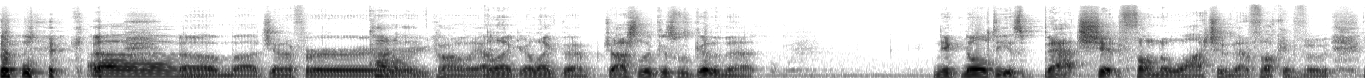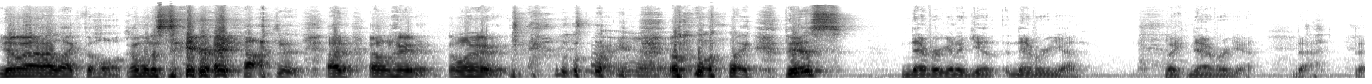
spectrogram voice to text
like, um, uh, Jennifer Connelly. Connelly. I like I like them. Josh Lucas was good in that. Nick Nolte is batshit fun to watch in that fucking movie. You know what? I like the Hulk. I'm gonna say it right now. I, I don't hate it. I don't hate it. right, like this, never gonna get, never again. Like never again. Nah, nah.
